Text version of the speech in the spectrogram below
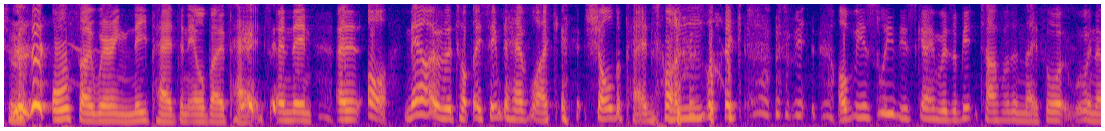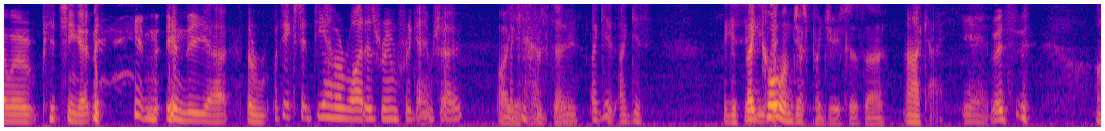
to also wearing knee pads and elbow pads, and then and oh, now over the top they seem to have like shoulder pads on. It's like obviously this game was a bit tougher than they thought when they were pitching it in in the uh, the. Do you, do you have a writers' room for a game show? Oh, I you guess have you to. do. I guess. I guess. I guess They call them just producers, though. Okay, yeah. It's, oh,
